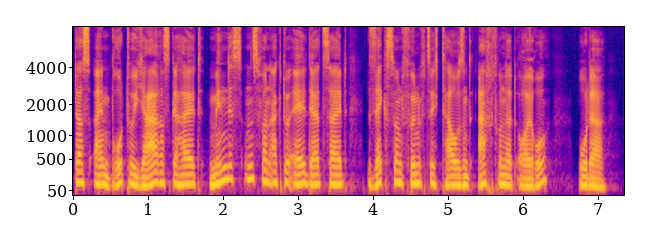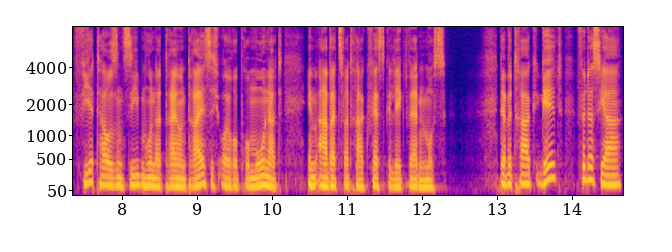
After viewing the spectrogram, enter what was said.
dass ein Bruttojahresgehalt mindestens von aktuell derzeit 56.800 Euro oder 4.733 Euro pro Monat im Arbeitsvertrag festgelegt werden muss. Der Betrag gilt für das Jahr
